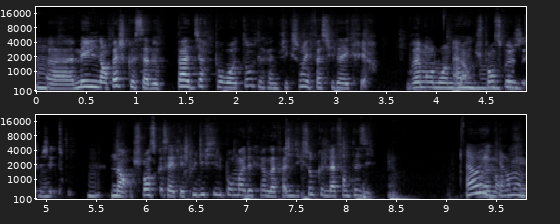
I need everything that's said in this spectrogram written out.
Mm. Euh, mais il n'empêche que ça ne veut pas dire pour autant que la fanfiction est facile à écrire. Vraiment loin de ah là. je pense que Non, je pense que ça a été plus difficile pour moi d'écrire de la fanfiction que de la fantasy. Ah oui, carrément.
